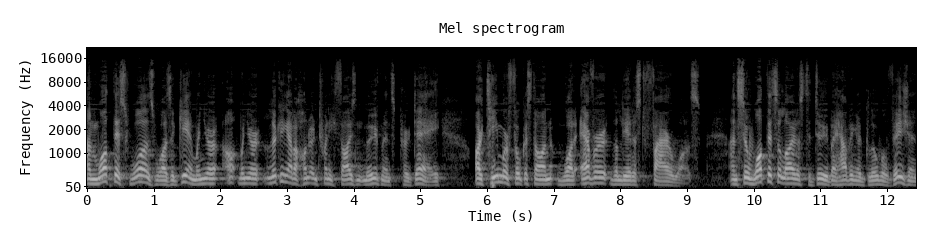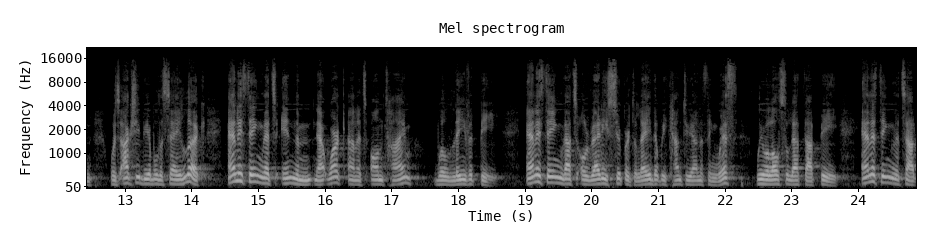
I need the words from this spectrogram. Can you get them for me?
And what this was, was again, when you're, uh, when you're looking at 120,000 movements per day, our team were focused on whatever the latest fire was. And so what this allowed us to do by having a global vision was actually be able to say, look, anything that's in the network and it's on time, we'll leave it be. Anything that's already super delayed that we can't do anything with, we will also let that be. Anything that's at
